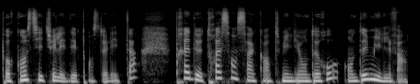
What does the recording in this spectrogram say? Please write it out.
pour constituer les dépenses de l'État, près de 350 millions d'euros en 2020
